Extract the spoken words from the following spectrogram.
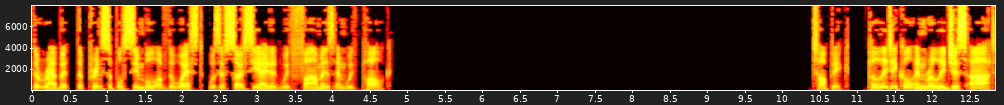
The rabbit, the principal symbol of the West, was associated with farmers and with pulque. Political and religious art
